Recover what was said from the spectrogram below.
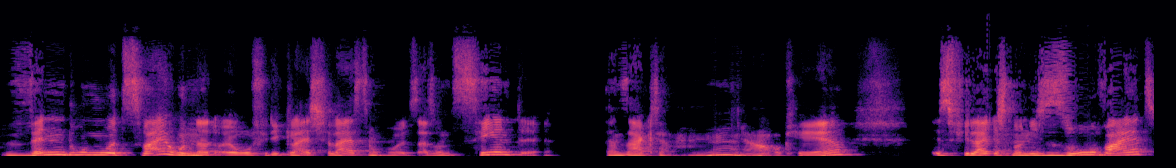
Wenn du nur 200 Euro für die gleiche Leistung holst, also ein Zehntel, dann sagt er, hm, ja, okay, ist vielleicht noch nicht so weit.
